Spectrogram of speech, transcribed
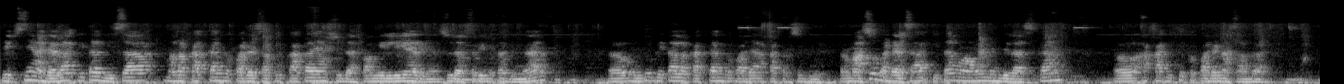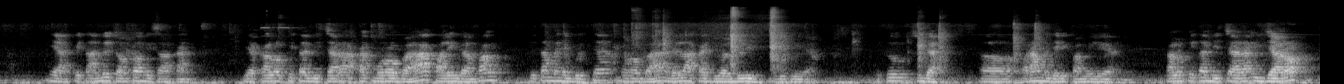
tipsnya adalah kita bisa melekatkan kepada satu kata yang sudah familiar ya, sudah sering kita dengar eh, untuk kita lekatkan kepada akad tersebut. Termasuk pada saat kita mau menjelaskan eh, akad itu kepada nasabah. Ya, kita ambil contoh misalkan, ya kalau kita bicara akad murabahah paling gampang kita menyebutnya murabahah adalah akad jual beli, gitu ya. Itu sudah eh, orang menjadi familiar. Kalau kita bicara ijaroh,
